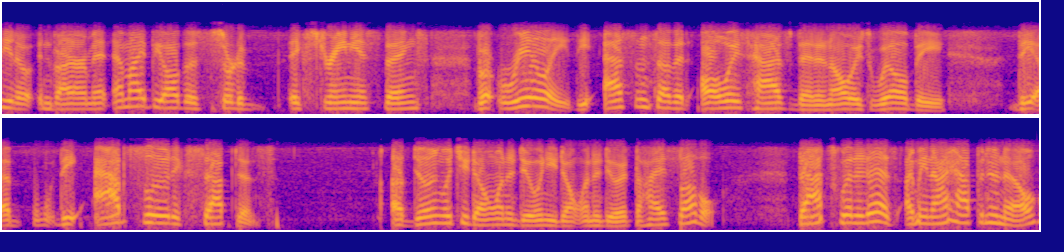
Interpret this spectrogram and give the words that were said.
you know environment. It might be all those sort of extraneous things. But really the essence of it always has been and always will be the uh, the absolute acceptance of doing what you don't want to do and you don't want to do it at the highest level that's what it is. I mean, I happen to know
